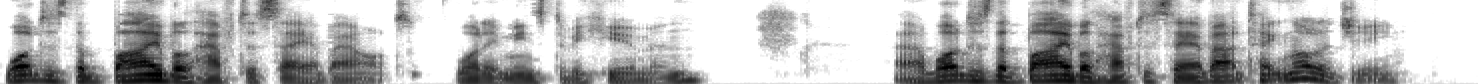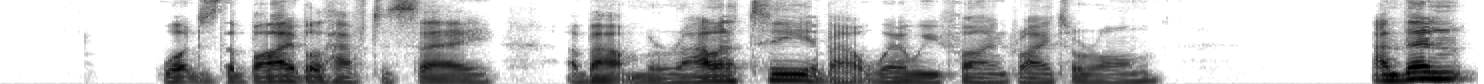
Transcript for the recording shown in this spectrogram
what does the Bible have to say about what it means to be human? Uh, what does the Bible have to say about technology? What does the Bible have to say about morality, about where we find right or wrong? And then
